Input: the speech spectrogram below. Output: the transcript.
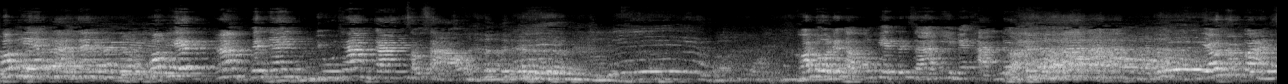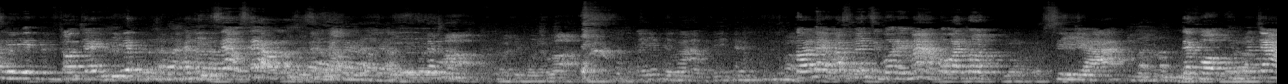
พ่อเพชรอะนั่นพ่อเพชรอะเป็นไงอยู่ท่ามกลางสาวๆขอโทษด้วยค่ะพ่อเพชรเป็นสามีแม่ขันด้วยเดี๋ ยวทุกวันสิดีเข้าใจผิดอันนี้แซวแซวแล้วแซวมาที่บริวารไม่ได้ถึงว่าอ่านดิตอนแรกว่าเพื่อนสิบ่ได้มาเพราะว่ารถรถเสีย แต่ขอบคุณพระเจ้า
